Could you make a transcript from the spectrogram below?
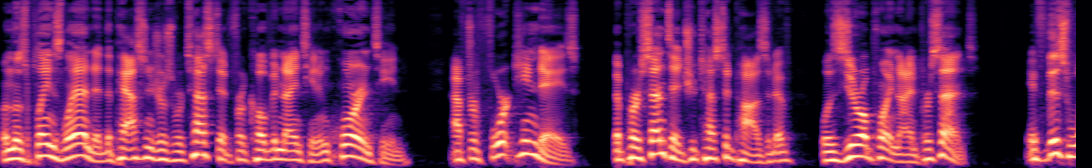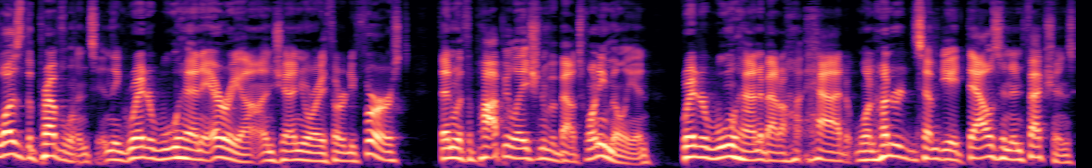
When those planes landed, the passengers were tested for COVID 19 and quarantined. After 14 days, the percentage who tested positive was 0.9%. If this was the prevalence in the greater Wuhan area on January 31st, then with a population of about 20 million, greater Wuhan about had 178,000 infections,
